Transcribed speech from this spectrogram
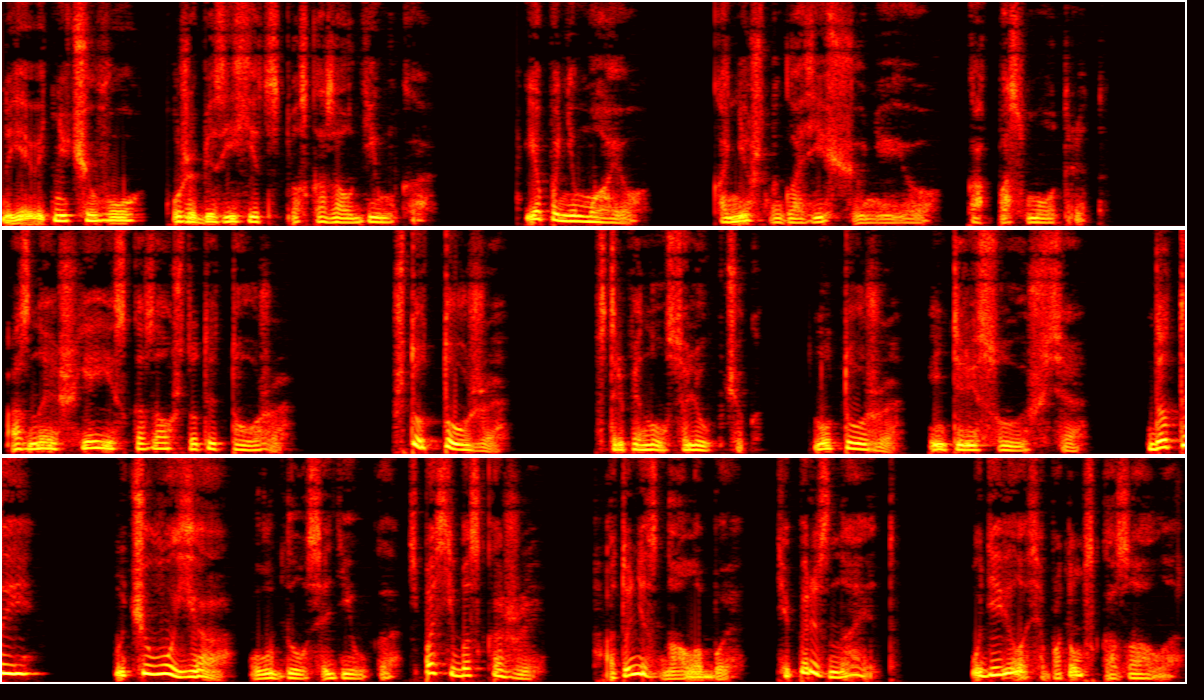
Но я ведь ничего, уже без ехидства сказал Димка. Я понимаю. Конечно, глазище у нее, как посмотрит. А знаешь, я ей сказал, что ты тоже. Что тоже? встрепенулся Любчик. Ну тоже интересуешься. Да ты? Ну чего я? улыбнулся Димка. Спасибо скажи. А то не знала бы. Теперь знает. Удивилась, а потом сказала.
